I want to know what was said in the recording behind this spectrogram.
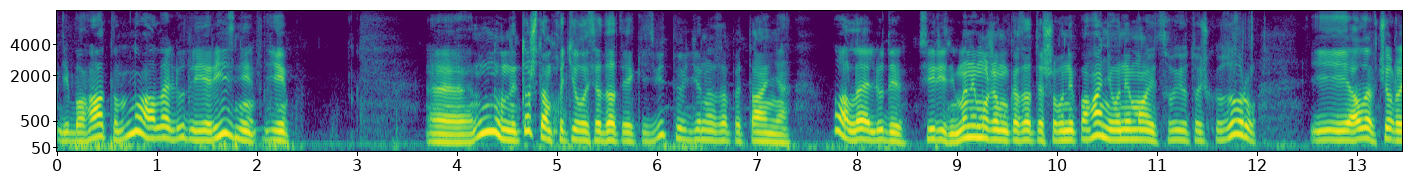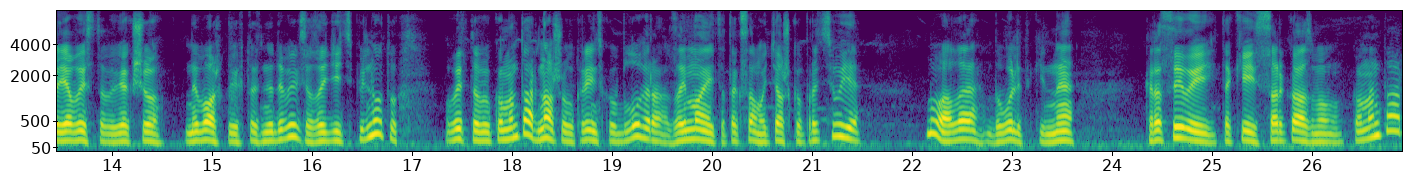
і багато. Ну, але люди є різні. І ну, не то, що там хотілося дати якісь відповіді на запитання, ну, але люди всі різні. Ми не можемо казати, що вони погані, вони мають свою точку зору. І, але вчора я виставив, якщо не важко і хтось не дивився, зайдіть в спільноту, виставив коментар нашого українського блогера, займається так само тяжко працює. Ну, але доволі таки не красивий такий з сарказмом коментар.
